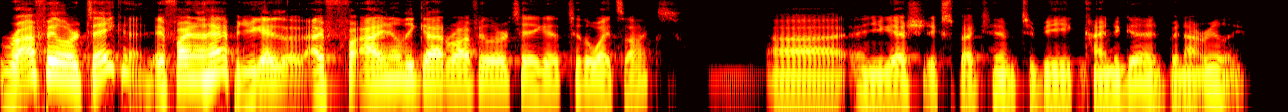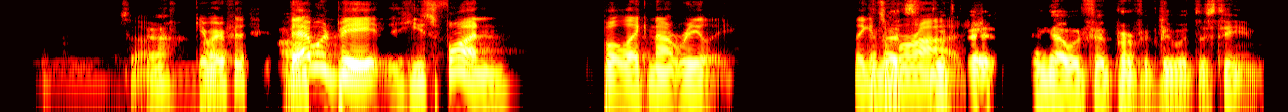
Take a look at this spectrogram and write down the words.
Rafael Ortega. It finally happened. You guys, I finally got Rafael Ortega to the White Sox. Uh, and you guys should expect him to be kind of good, but not really. So yeah, get ready for that. That would be he's fun, but like not really. Like it's a mirage. fit, and that would fit perfectly with this team.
